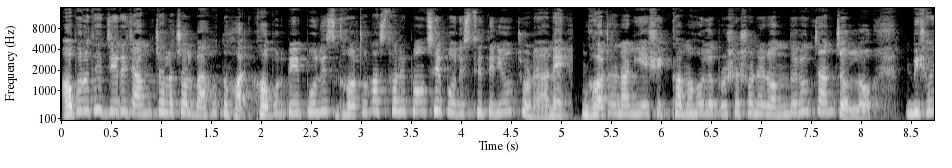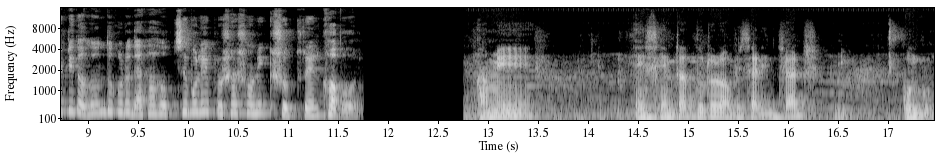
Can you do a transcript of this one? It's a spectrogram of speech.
অবরোধের জেরে যান চলাচল ব্যাহত হয়। খবর পেয়ে পুলিশ ঘটনাস্থলে পৌঁছে পরিস্থিতি নিয়ন্ত্রণে আনে। ঘটনা নিয়ে শিক্ষা মহল ও প্রশাসনের অন্দরেও চাঞ্চল্য। বিষয়টি তদন্ত করে দেখা হচ্ছে বলে প্রশাসনিক সূত্রের খবর। আমি এই সেন্টার দুটোর অফিসার ইনচার্জ। কোন কোন?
